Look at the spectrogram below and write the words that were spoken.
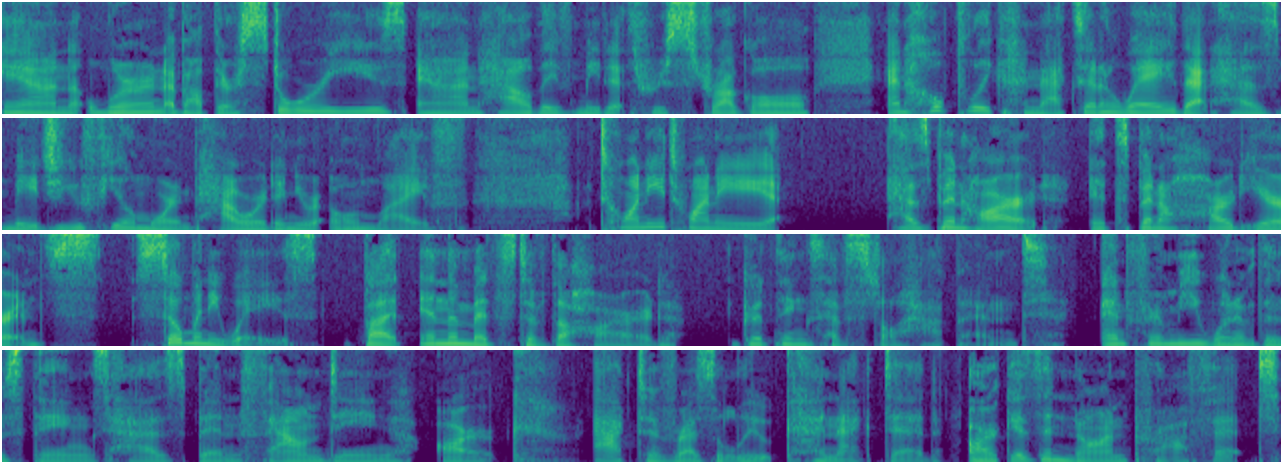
and learn about their stories and how they've made it through struggle and hopefully connect in a way that has made you feel more empowered in your own life. 2020 has been hard. It's been a hard year in so many ways. But in the midst of the hard, good things have still happened. And for me, one of those things has been founding ARC, Active Resolute Connected. ARC is a nonprofit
